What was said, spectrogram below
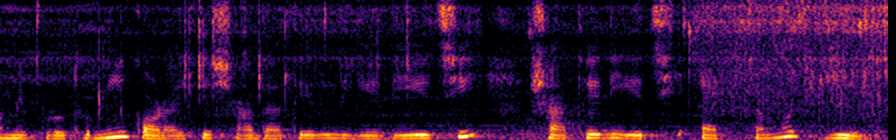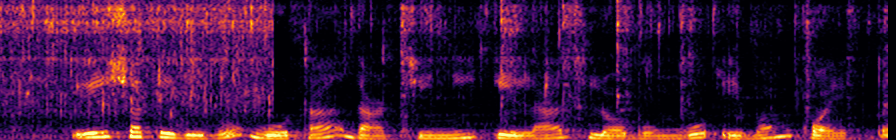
আমি প্রথমেই কড়াইতে সাদা তেল দিয়ে দিয়েছি, সাথে দিয়েছি এক চামচ ঘি। এর সাথে দেব গোটা দারচিনি, এলাচ, লবঙ্গ এবং কয়েকটা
